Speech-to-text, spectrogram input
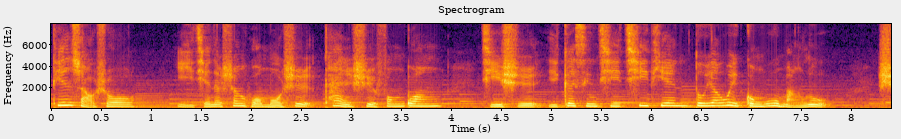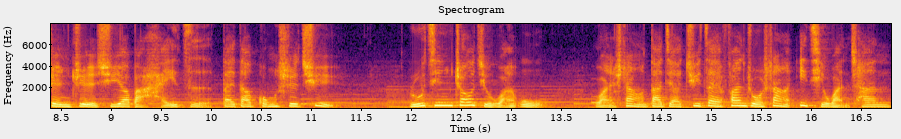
天少说，以前的生活模式看似风光，其实一个星期七天都要为公务忙碌，甚至需要把孩子带到公司去。如今朝九晚五，晚上大家聚在饭桌上一起晚餐，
